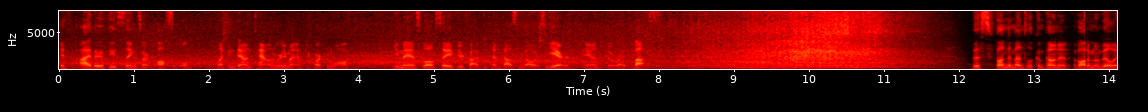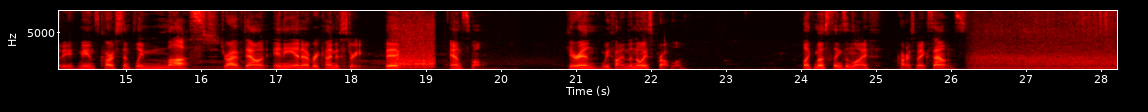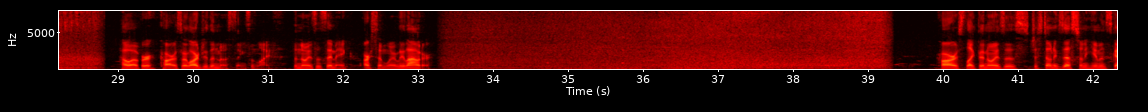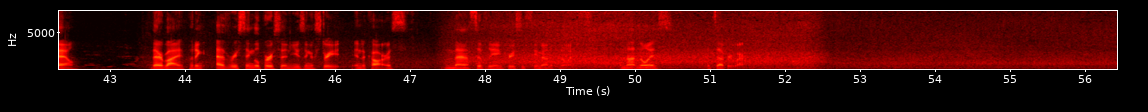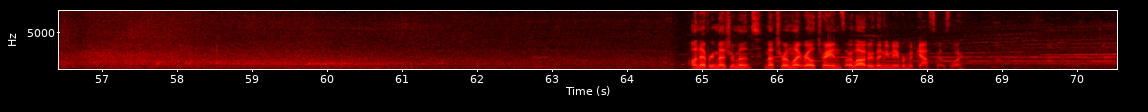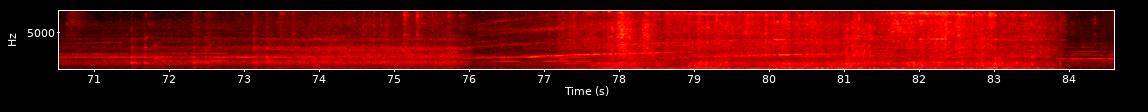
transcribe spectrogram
If either of these things aren't possible, like in downtown where you might have to park and walk, you may as well save your five to ten thousand dollars a year and go ride the bus. This fundamental component of automobility means cars simply must drive down any and every kind of street, big and small. Herein, we find the noise problem. Like most things in life, cars make sounds. However, cars are larger than most things in life. The noises they make are similarly louder. Cars, like their noises, just don't exist on a human scale. Thereby, putting every single person using a street into cars massively increases the amount of noise. And that noise, it's everywhere. On every measurement, Metro and light rail trains are louder than your neighborhood gas guzzler.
